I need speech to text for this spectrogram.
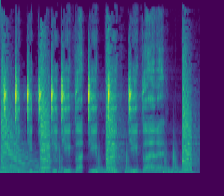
deep, deep, deep, G Planet.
